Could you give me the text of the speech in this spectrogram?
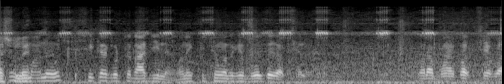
আসলে মানুষ স্বীকার করতে রাজি না। অনেক কিছু আমাদেরকে বলতে যাচ্ছে না। ওরা ভয় পাচ্ছে বা।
